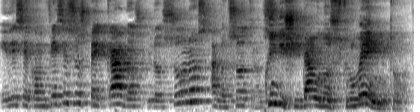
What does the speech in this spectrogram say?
Y dice, confiesen sus pecados los unos a los otros. Quindi ci dà uno strumento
